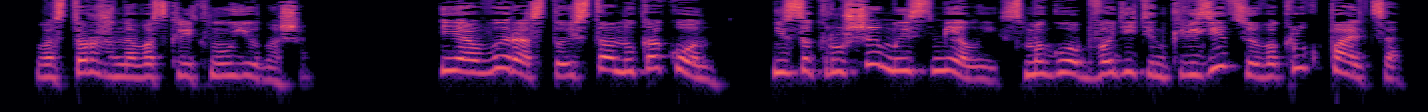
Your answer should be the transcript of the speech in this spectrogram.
– восторженно воскликнул юноша. «Я вырасту и стану как он, несокрушимый и смелый, смогу обводить инквизицию вокруг пальца,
